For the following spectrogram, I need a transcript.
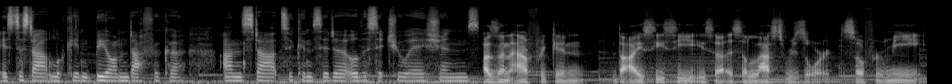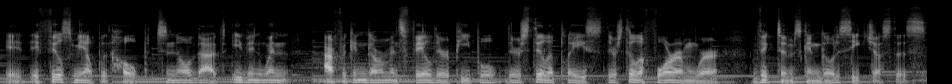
is to start looking beyond Africa and start to consider other situations. As an African, the ICC is a, is a last resort. So for me, it, it fills me up with hope to know that even when African governments fail their people, there's still a place, there's still a forum where victims can go to seek justice.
